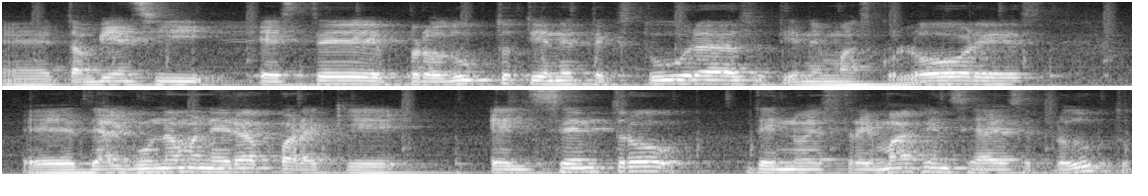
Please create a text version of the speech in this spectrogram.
eh, también si este producto tiene texturas o tiene más colores. eh, de alguna manera para que el centro de nuestra imagen sea ese producto.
